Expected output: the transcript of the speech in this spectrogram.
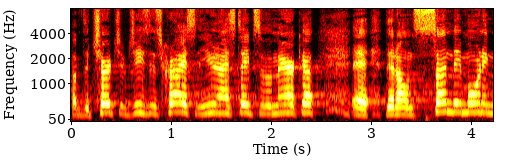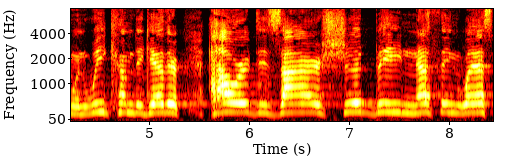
of the Church of Jesus Christ in the United States of America, uh, that on Sunday morning when we come together, our desire should be nothing less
